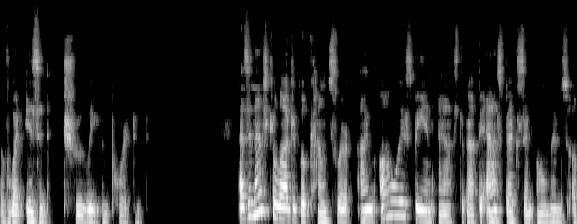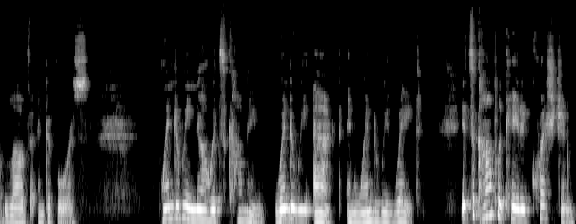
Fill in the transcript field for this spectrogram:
of what isn't truly important. As an astrological counselor, I'm always being asked about the aspects and omens of love and divorce. When do we know it's coming? When do we act? And when do we wait? It's a complicated question,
